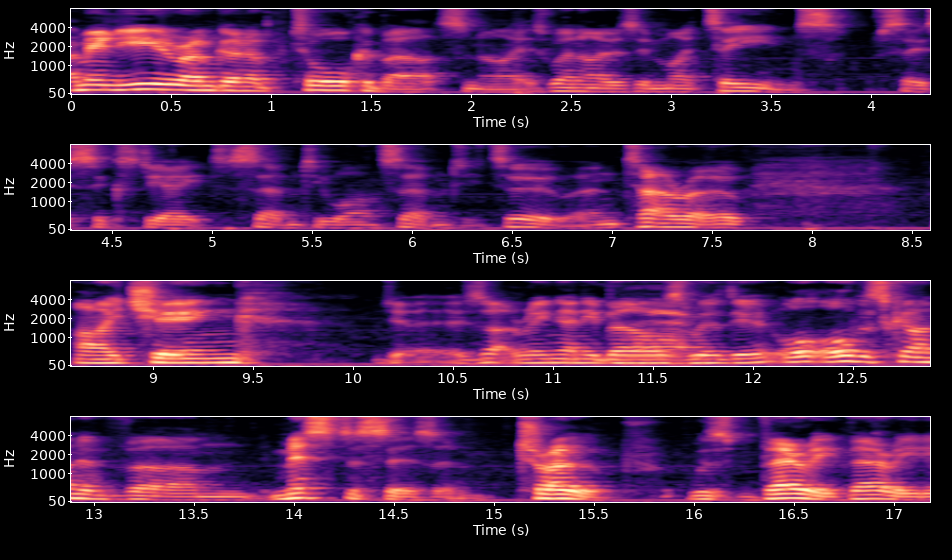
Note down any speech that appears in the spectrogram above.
I mean, the year I'm going to talk about tonight is when I was in my teens, say 68 to 71, 72. And tarot, I Ching, does that ring any bells No. with you? All, all this kind of um, mysticism trope was very, very,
